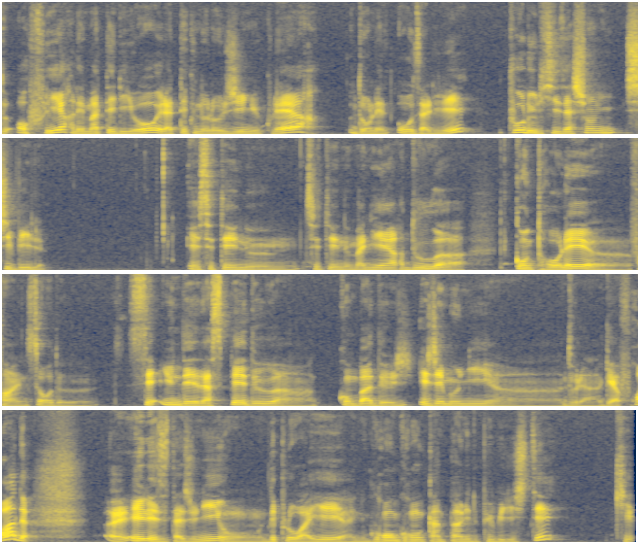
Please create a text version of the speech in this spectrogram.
d'offrir les matériaux et la technologie nucléaire dans les, aux Alliés pour l'utilisation civile. Et c'était une, c'était une manière de euh, contrôler, euh, enfin une sorte de... C'est une des aspects d'un euh, combat de hégémonie de la guerre froide. Et les États-Unis ont déployé une grande, grande campagne de publicité qui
